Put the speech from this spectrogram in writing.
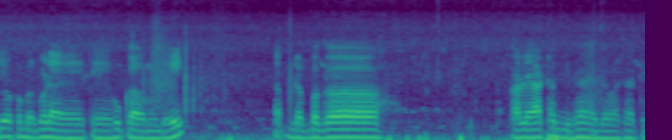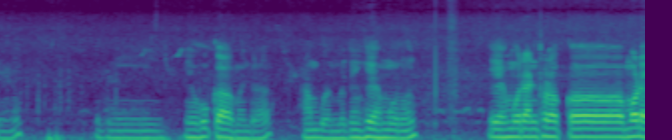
જો ખબર પડે કે હુકાવા માંડ્યો લગભગ કાલે આઠક દી થાય દવા છાંટીને એટલે એ હુકાવા માંડ્યો આંબો ને બધું. હે હમુરું એ હમુરાને થોડોક મોડે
